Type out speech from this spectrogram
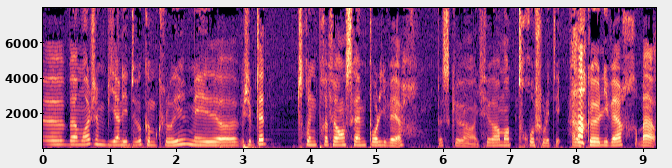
Euh, bah moi j'aime bien les deux comme Chloé, mais euh, j'ai peut-être une préférence quand même pour l'hiver parce que euh, il fait vraiment trop chaud l'été. Alors que l'hiver, bah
